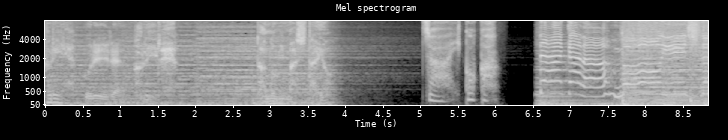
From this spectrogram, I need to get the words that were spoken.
フリーレン。フリーレン。フリーレン。頼みましたよ。じゃあ行こうか。だからもう一度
